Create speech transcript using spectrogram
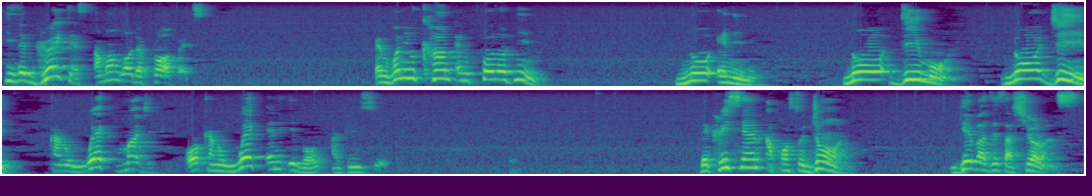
He's the greatest among all the prophets. And when you come and follow him, no enemy, no demon, no jinn can work magic or can work any evil against you. The Christian Apostle John gave us this assurance.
